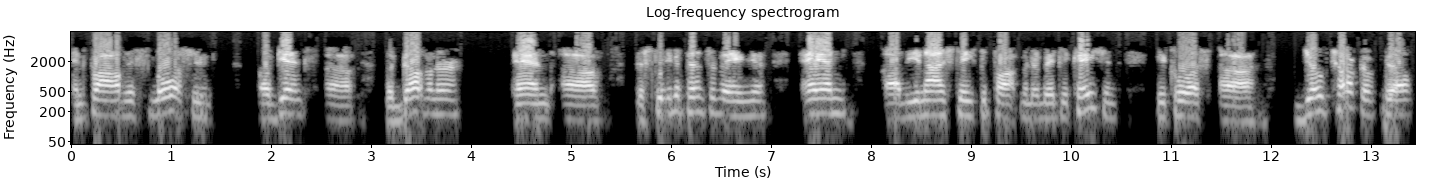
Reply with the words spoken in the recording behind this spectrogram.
and file this lawsuit against, uh, the governor and, uh, the state of Pennsylvania and uh, the United States Department of Education because uh, Joe Tucker felt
